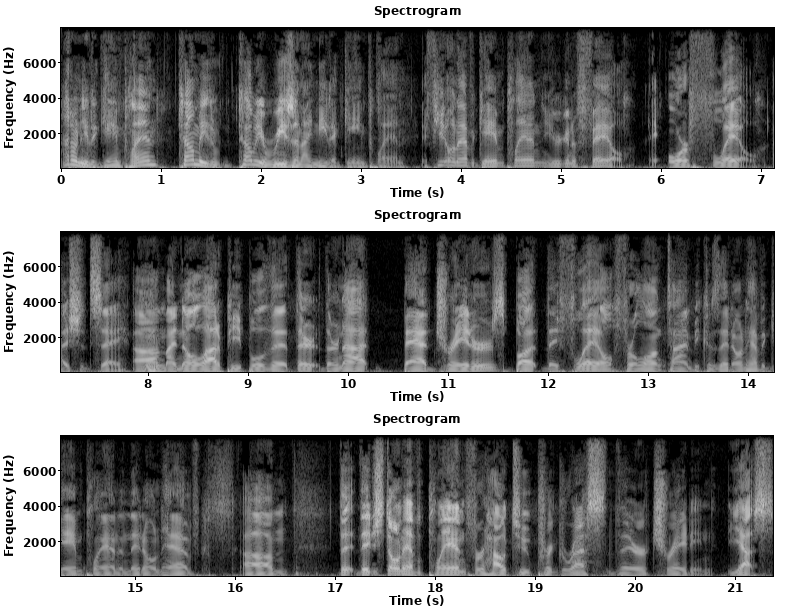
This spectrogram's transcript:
I don't need a game plan. Tell me tell me a reason I need a game plan. If you don't have a game plan, you're gonna fail or flail, I should say. Um, Mm-hmm. I know a lot of people that they're they're not bad traders, but they flail for a long time because they don't have a game plan and they don't have. Um, they, they just don't have a plan for how to progress their trading. Yes,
